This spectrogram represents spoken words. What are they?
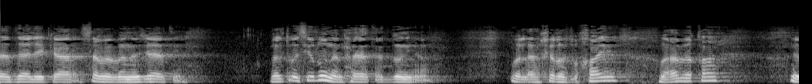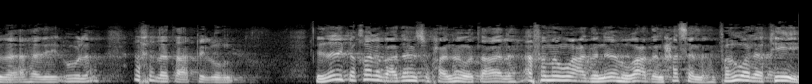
ذلك سبب نجاته؟ بل تؤثرون الحياة الدنيا والآخرة خير وأبقى. يبقى هذه الأولى أفلا تعقلون. لذلك قال بعدها سبحانه وتعالى أفمن وعدناه وعدا حسنا فهو لاقيه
